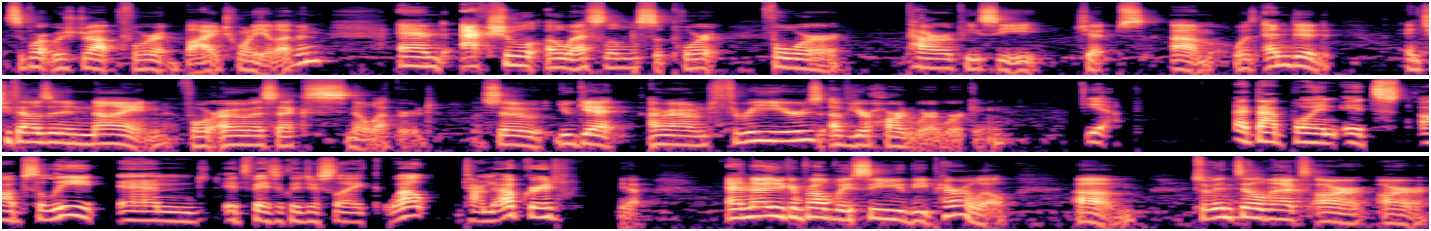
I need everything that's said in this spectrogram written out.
support was dropped for it by 2011, and actual OS level support for PowerPC chips um, was ended in 2009 for OS X Snow Leopard. So you get around three years of your hardware working. Yeah. At that point, it's obsolete, and it's basically just like, well, time to upgrade. Yeah. And now you can probably see the parallel. Um, so Intel Macs are are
